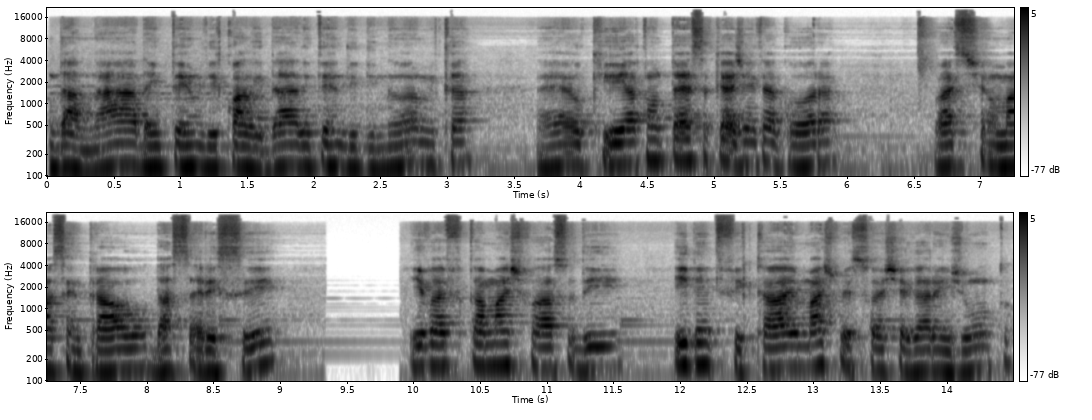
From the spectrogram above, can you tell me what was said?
mudar nada em termos de qualidade, em termos de dinâmica. É, o que acontece é que a gente agora vai se chamar Central da Série C e vai ficar mais fácil de identificar e mais pessoas chegarem junto.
